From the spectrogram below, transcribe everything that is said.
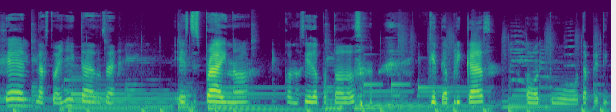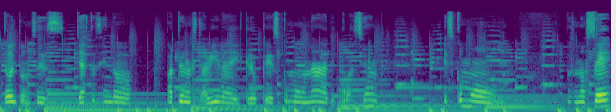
gel, las toallitas, o sea, este spray, ¿no? Conocido por todos, que te aplicas o tu tapetito, entonces ya está siendo parte de nuestra vida y creo que es como una adecuación. Es como, pues no sé,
